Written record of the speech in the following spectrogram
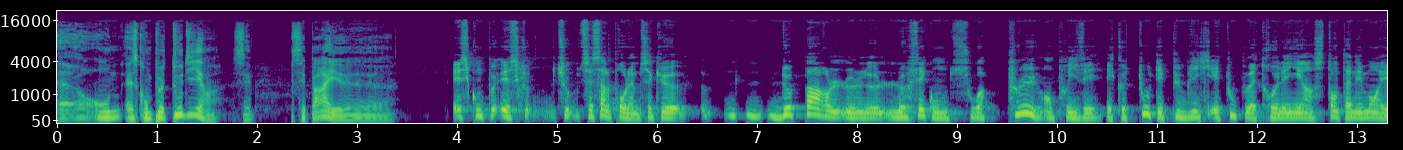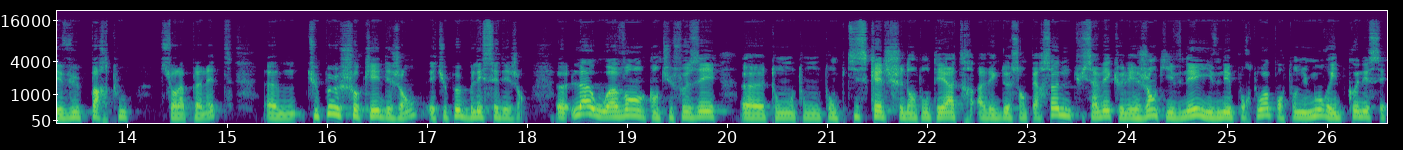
Euh, Est-ce qu'on peut tout dire? C'est pareil. Euh. est-ce qu'on peut, est-ce que c'est ça le problème, c'est que de par le, fait qu'on ne soit plus en privé et que tout est public et tout peut être relayé instantanément et vu partout sur la planète, euh, tu peux choquer des gens et tu peux blesser des gens. Euh, là où avant, quand tu faisais euh, ton, ton, ton, petit sketch dans ton théâtre avec 200 personnes, tu savais que les gens qui venaient, ils venaient pour toi, pour ton humour et ils te connaissaient.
